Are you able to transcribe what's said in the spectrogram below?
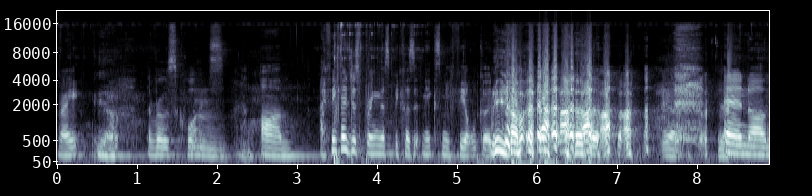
right? Yeah. The rose quartz. Um, I think I just bring this because it makes me feel good. yeah. And um,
